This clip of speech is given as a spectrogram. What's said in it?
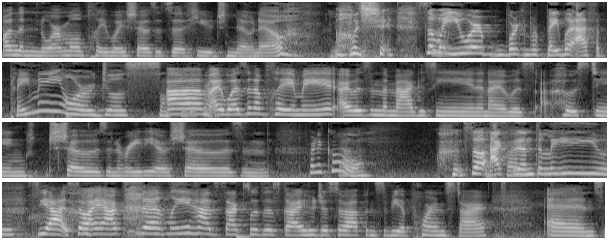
on the normal Playboy shows it's a huge no-no. Oh shit! So wait, you were working for Playboy as a playmate or just something Um, I wasn't a playmate. I was in the magazine and I was hosting shows and radio shows and pretty cool. so accidentally you So, yeah, so I accidentally had sex with this guy who just so happens to be a porn star, and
